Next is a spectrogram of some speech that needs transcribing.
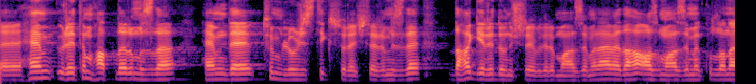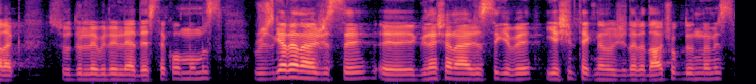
e, hem üretim hatlarımızda hem de tüm lojistik süreçlerimizde daha geri dönüştürülebilir malzemeler ve daha az malzeme kullanarak sürdürülebilirliğe destek olmamız, rüzgar enerjisi, e, güneş enerjisi gibi yeşil teknolojilere daha çok dönmemiz,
